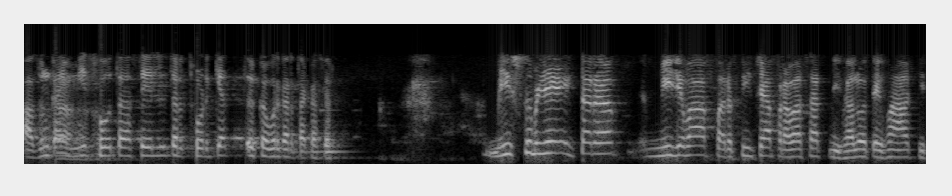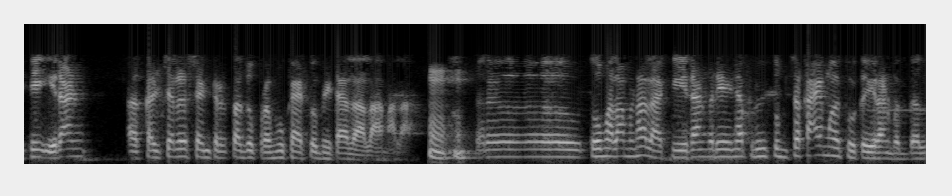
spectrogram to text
अजून काही. मिस होत असेल तर थोडक्यात कव्हर करता का सर मी स- म्हणजे एकतर मी जेव्हा परतीच्या प्रवासात निघालो तेव्हा तिथे इराण कल्चरल सेंटरचा जो प्रमुख आहे तो भेटायला आला आम्हाला. तर तो मला म्हणाला की इराणमध्ये येण्यापूर्वी तुमचं काय मत होतं इराणबद्दल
